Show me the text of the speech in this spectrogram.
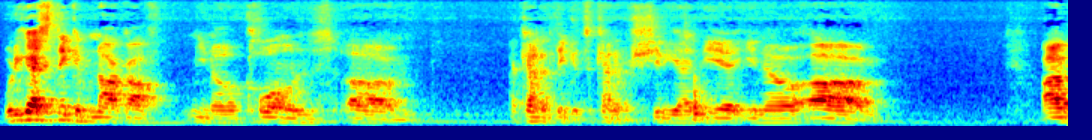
what do you guys think of knockoff? You know, clones. Um, I kind of think it's kind of a shitty idea. You know, um, I,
